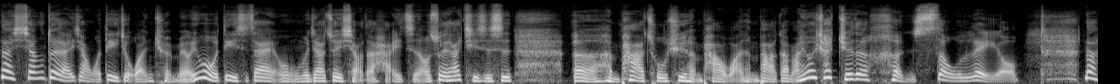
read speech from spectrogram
那相对来讲，我弟就完全没有，因为我弟是在我们家最小的孩子哦，所以他其实是呃很怕出去，很。怕玩，很怕干嘛？因为他觉得很受累哦。那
